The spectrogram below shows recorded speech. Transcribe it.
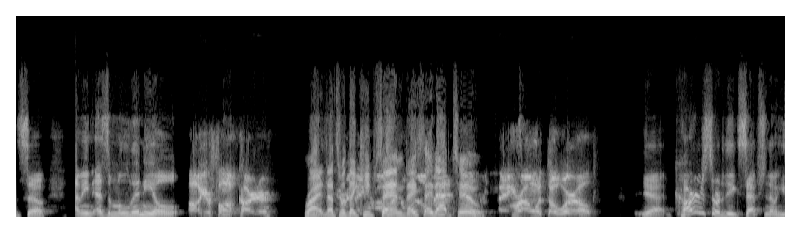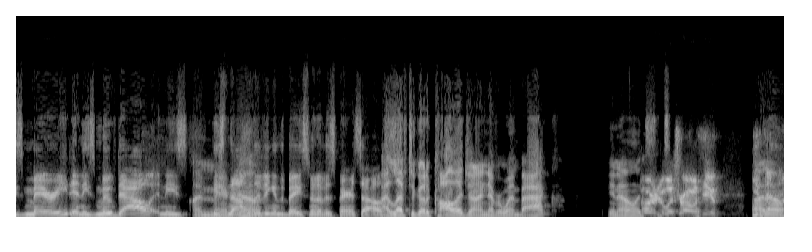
so, I mean, as a millennial, all your fault, Carter. Right, that's what they keep saying. They say that too. Everything wrong with the world. Yeah, Carter's sort of the exception though. He's married and he's moved out and he's I'm he's not yeah. living in the basement of his parents' house. I left to go to college and I never went back. You know, it's, Carter, what's wrong with you? you I know.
